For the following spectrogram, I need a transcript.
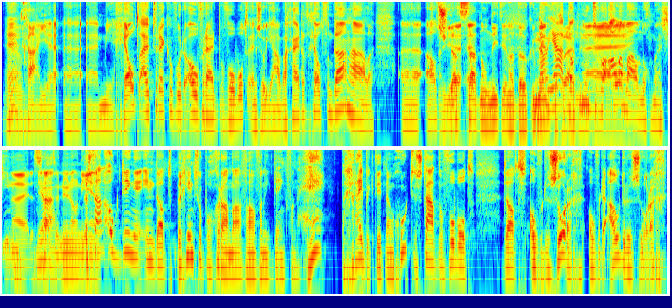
Ga je eh, eh, meer geld uittrekken voor de overheid bijvoorbeeld? En zo ja, waar ga je dat geld vandaan halen? Eh, als En je, dat staat eh, nog niet in dat document. nou ja, dat moeten we allemaal nog maar zien. Nee, dat staat er nu nog niet Er in. staan ook dingen in dat beginselprogramma van, van ik denk van, hè? Begrijp ik dit nou goed? Er staat bijvoorbeeld dat over de zorg, over de ouderenzorg,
